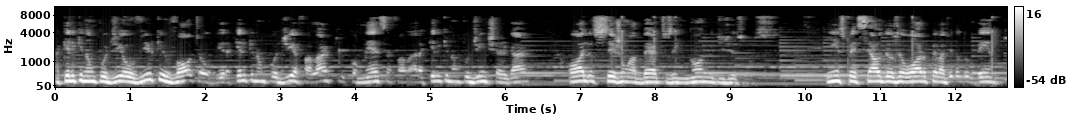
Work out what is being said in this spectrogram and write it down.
Aquele que não podia ouvir, que volte a ouvir. Aquele que não podia falar, que comece a falar. Aquele que não podia enxergar, olhos sejam abertos em nome de Jesus. E em especial, Deus, eu oro pela vida do Bento.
